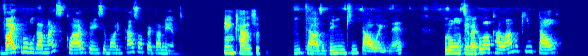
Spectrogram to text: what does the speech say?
vai para o lugar mais claro que tem. Você mora em casa ou apartamento? É em casa. Em casa, tem um quintal aí, né? Pronto, Sim. você vai colocar lá no quintal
